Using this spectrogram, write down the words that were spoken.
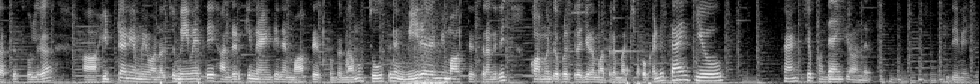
సక్సెస్ఫుల్గా హిట్ అని మేము అనొచ్చు. మేమైతే హండ్రెడ్కి నైంటీ నైన్ మార్క్స్ వేసుకుంటున్నాము. చూసిన మీరే ఎన్ని మార్క్స్ వేస్తారనేది కామెంట్ రూపంలో తెలియజేయడం మాత్రం మర్చిపోకండి. థ్యాంక్ యూ థ్యాంక్స్ చెప్పండి. థ్యాంక్ యూ అందరికి. దినేష్.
